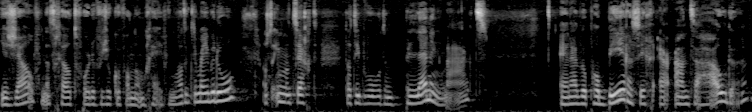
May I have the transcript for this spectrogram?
jezelf en dat geldt voor de verzoeken van de omgeving. Wat ik ermee bedoel, als iemand zegt dat hij bijvoorbeeld een planning maakt en hij wil proberen zich eraan te houden,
